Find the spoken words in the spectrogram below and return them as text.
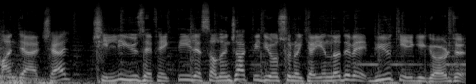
Hande Erçel, çilli yüz efektiyle salıncak videosunu yayınladı ve büyük ilgi gördü.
